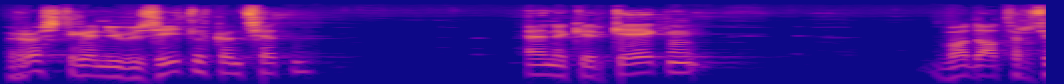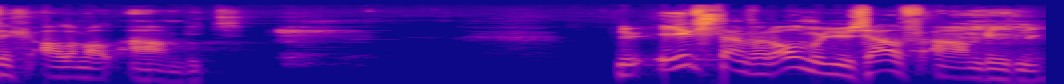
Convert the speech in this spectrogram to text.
rustig in je zetel kunt zitten en een keer kijken wat dat er zich allemaal aanbiedt. Nu, eerst en vooral moet je jezelf aanbieden.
